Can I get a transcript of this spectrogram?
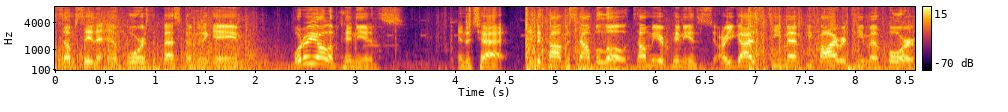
Some say the M4 is the best gun in the game. What are y'all opinions in the chat? In the comments down below. Tell me your opinions. Are you guys team MP5 or team M4?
